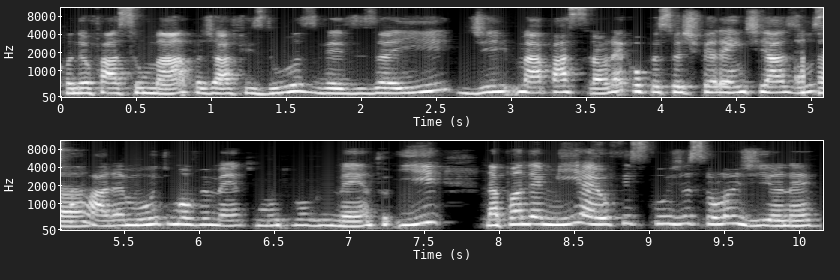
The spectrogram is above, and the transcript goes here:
quando eu faço o mapa, já fiz duas vezes aí de mapa astral, né? Com pessoas diferentes. E as duas Aham. falaram, é muito movimento, muito movimento. E na pandemia eu fiz curso de astrologia, né?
